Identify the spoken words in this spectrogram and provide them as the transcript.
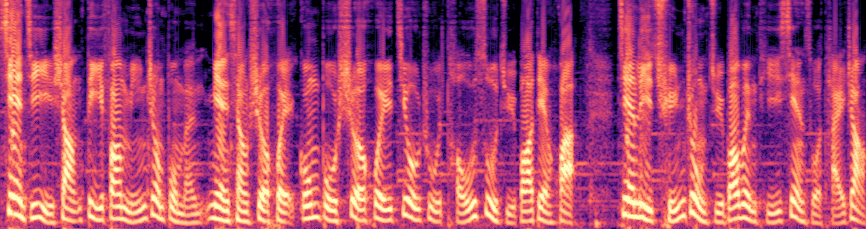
县级以上地方民政部门面向社会公布社会救助投诉举报电话，建立群众举报问题线索台账；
